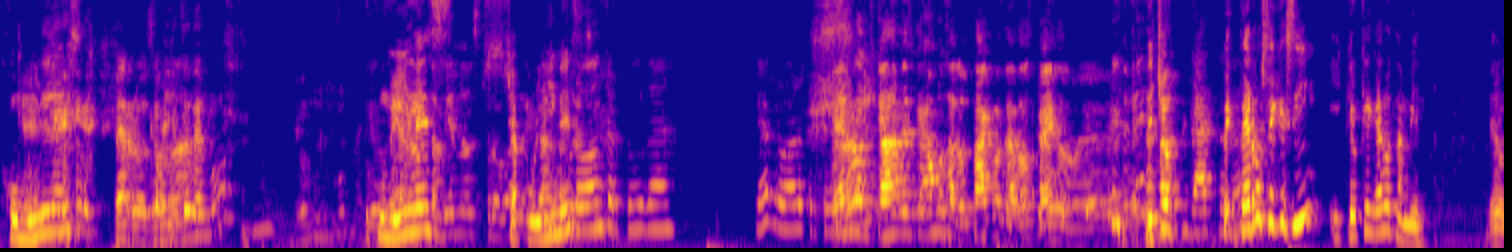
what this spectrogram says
Jumiles, Perros. de ¿Caballito mar. de amor? jumiles, chapulines. Tiburón, tortuga. Quiero probar tortuga. Perro, cada vez que vamos a los tacos de a dos pesos, güey. De hecho, Gato, pe- ¿no? perro sé que sí y creo que gato también. Pero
